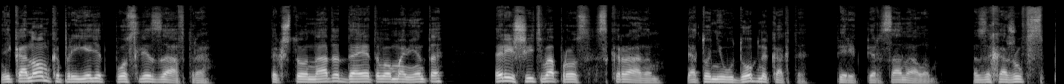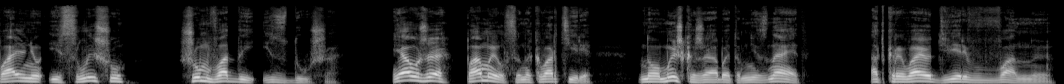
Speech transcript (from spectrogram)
Экономка приедет послезавтра, так что надо до этого момента решить вопрос с краном, а то неудобно как-то перед персоналом. Захожу в спальню и слышу шум воды из душа. Я уже помылся на квартире, но мышка же об этом не знает. Открываю дверь в ванную,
